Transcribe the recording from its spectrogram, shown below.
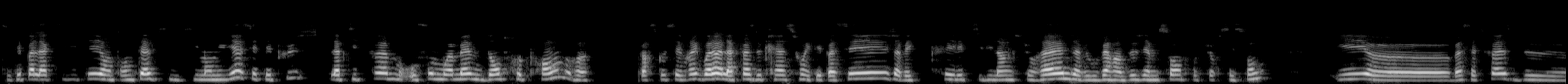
C'était pas l'activité en tant que telle qui, qui m'ennuyait, c'était plus la petite femme au fond de moi-même d'entreprendre, parce que c'est vrai que voilà, la phase de création était passée, j'avais créé les petits bilingues sur Rennes, j'avais ouvert un deuxième centre sur Cesson, et euh, bah, cette phase de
